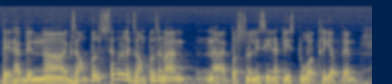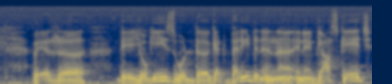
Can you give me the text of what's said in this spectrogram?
There have been uh, examples, several examples, and I have personally seen at least two or three of them where uh, the yogis would uh, get buried in, an, uh, in a glass cage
